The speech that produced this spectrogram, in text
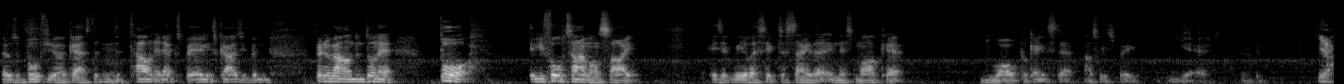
those above you. I guess the, the Mm. talented, experienced guys who've been been around and done it. But if you're full time on site, is it realistic to say that in this market you are up against it as we speak? Yeah, Yeah.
